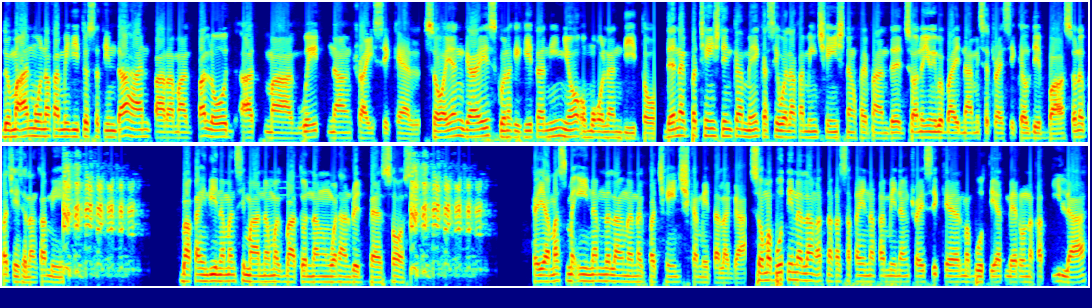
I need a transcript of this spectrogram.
Dumaan muna kami dito sa tindahan para magpa-load at mag-wait ng tricycle. So ayan guys, kung nakikita ninyo, umuulan dito. Then nagpa-change din kami kasi wala kaming change ng 500. So ano yung ibabayad namin sa tricycle, 'di ba? So nagpa-change na lang kami. Baka hindi naman si Manang magbaton ng 100 pesos. Kaya mas mainam na lang na nagpa-change kami talaga. So mabuti na lang at nakasakay na kami ng tricycle, mabuti at merong nakapila.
